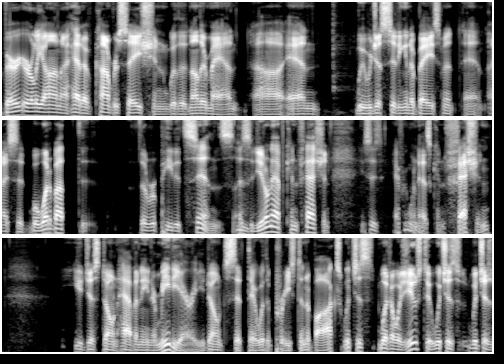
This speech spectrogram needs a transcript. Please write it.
very early on, I had a conversation with another man, uh, and we were just sitting in a basement, and I said, "Well, what about the, the repeated sins?" I said, "You don't have confession." He says, "Everyone has confession." You just don't have an intermediary. You don't sit there with a priest in a box, which is what I was used to. Which is which is.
